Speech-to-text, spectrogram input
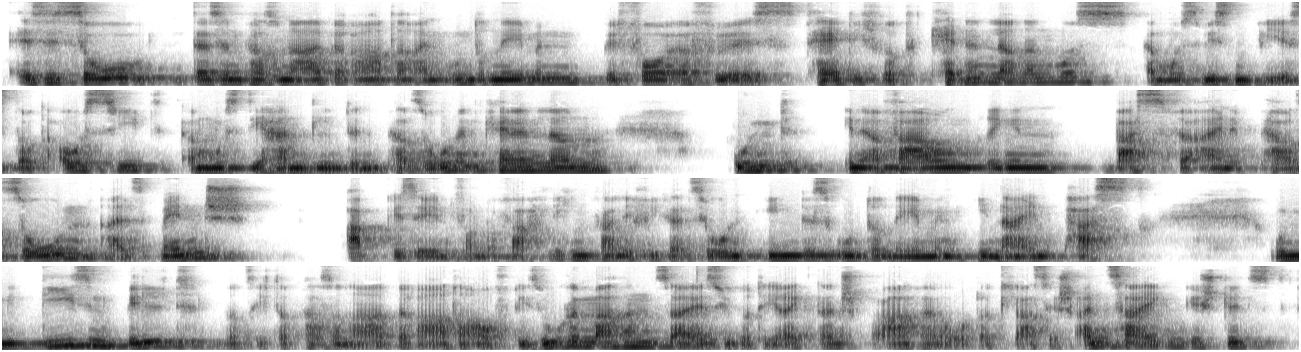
es ist so, dass ein Personalberater ein Unternehmen, bevor er für es tätig wird, kennenlernen muss. Er muss wissen, wie es dort aussieht. Er muss die handelnden Personen kennenlernen und in Erfahrung bringen, was für eine Person als Mensch, abgesehen von der fachlichen Qualifikation, in das Unternehmen hineinpasst. Und mit diesem Bild wird sich der Personalberater auf die Suche machen, sei es über Direktansprache oder klassisch Anzeigen gestützt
